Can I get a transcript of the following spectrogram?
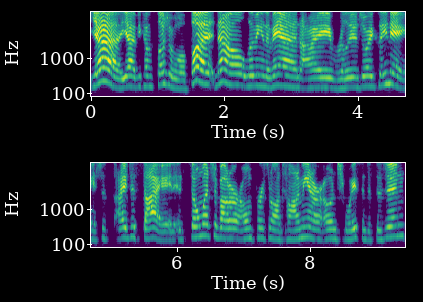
Yeah, yeah, it becomes pleasurable. But now living in the van, I really enjoy cleaning. It's just I decide. It's so much about our own personal autonomy and our own choice and decision.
